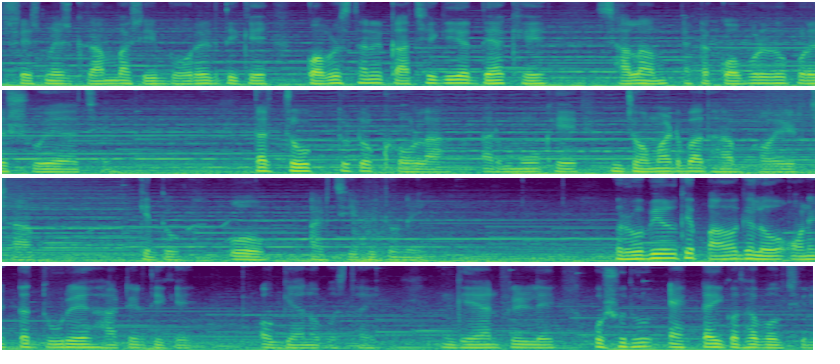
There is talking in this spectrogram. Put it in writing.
শেষমেশ গ্রামবাসী ভোরের দিকে কবরস্থানের কাছে গিয়ে দেখে সালাম একটা কবরের উপরে শুয়ে আছে। তার চোখ দুটো খোলা আর মুখে জমাট বাঁধা ভয়ের ছাপ। কিন্তু ও আর জীবিত নেই। রবিউলকে পাওয়া গেল অনেকটা দূরে হাটের দিকে, অজ্ঞান অবস্থায়। জ্ঞান ফিরলে ও শুধু একটাই কথা বলছিল,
